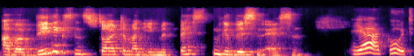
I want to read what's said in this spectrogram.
aber wenigstens sollte man ihn mit bestem Gewissen essen. Ja, gut.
